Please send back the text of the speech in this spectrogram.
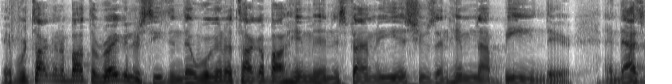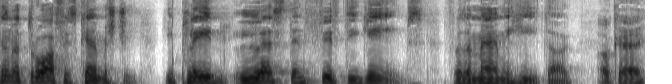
If we're talking about the regular season, then we're going to talk about him and his family issues and him not being there, and that's going to throw off his chemistry. He played less than 50 games for the Miami Heat, dog. okay,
